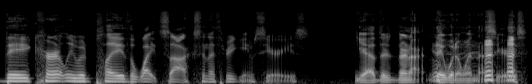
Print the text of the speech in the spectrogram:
they currently would play the White Sox in a three game series. Yeah, they're they're not. They wouldn't win that series.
